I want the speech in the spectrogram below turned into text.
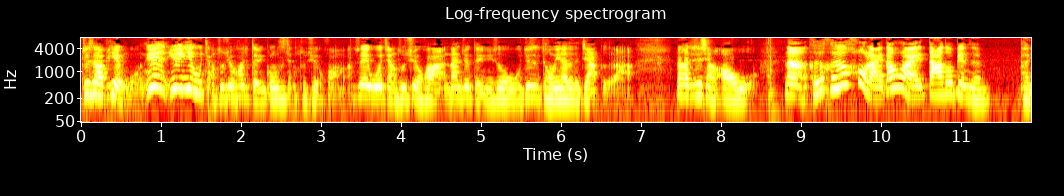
就是要骗我，因为因为业务讲出去的话，就等于公司讲出去的话嘛，所以我讲出去的话，那就等于说我就是同意他这个价格啦。那他就是想凹我，那可是可是后来到后来大家都变成朋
